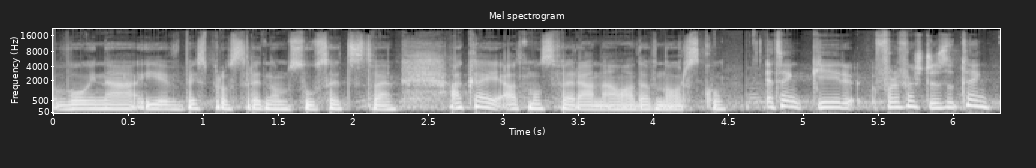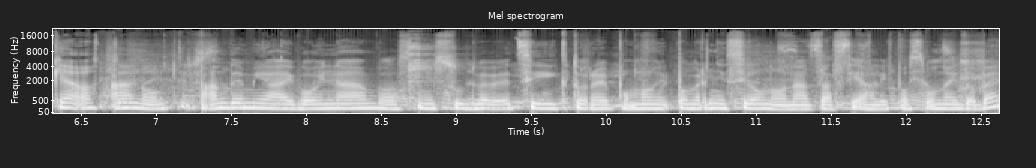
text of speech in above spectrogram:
vojna je v bezprostrednom susedstve. Aká je atmosféra nálada v Norsku? Ja tenker, for det første så tenker jeg at... Áno, pandémia aj vojna vlastne sú dve veci, ktoré pomerne silno nás zasiahli v poslednej dobe.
